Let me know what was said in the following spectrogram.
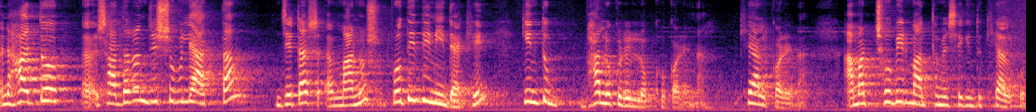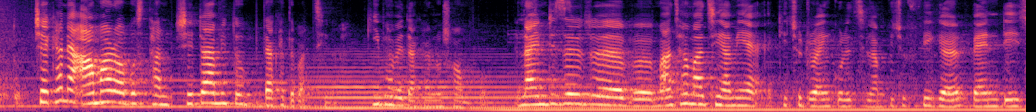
মানে হয়তো সাধারণ দৃশ্য বলে আঁকতাম, যেটা মানুষ প্রতিদিনই দেখে, কিন্তু ভালো করে লক্ষ্য করে না, খেয়াল করে না। আমার ছবির মাধ্যমে সে কিন্তু খেয়াল করতো। সেখানে আমার অবস্থান, সেটা আমি তো দেখাতে পারছি না, কীভাবে দেখানো সম্ভব? নাইনটিজের মাঝামাঝি আমি কিছু ড্রয়িং করেছিলাম, কিছু ফিগার ব্যান্ডেজ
